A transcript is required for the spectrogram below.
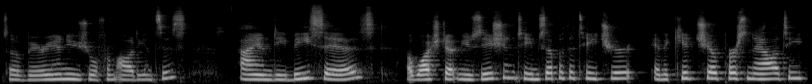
So, very unusual from audiences. IMDb says a washed up musician teams up with a teacher and a kid show personality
